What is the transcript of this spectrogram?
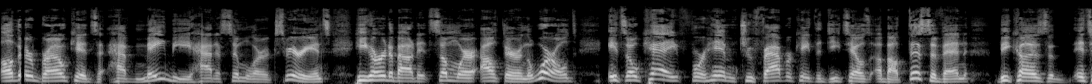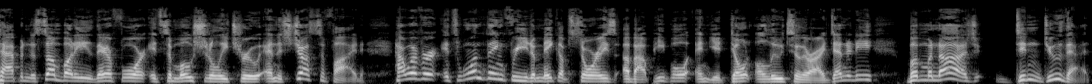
other brown kids have maybe had a similar experience, he heard about it somewhere out there in the world, it's okay for him to fabricate the details about this event because it's happened to somebody, therefore it's emotionally true and it's justified. However, it's one thing for you to make up stories about people and you don't allude to their identity, but Minhaj didn't do that.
